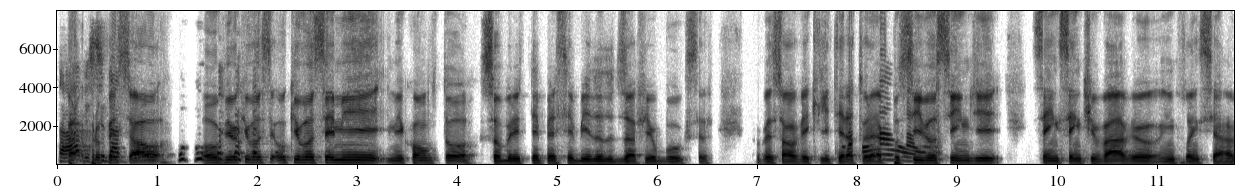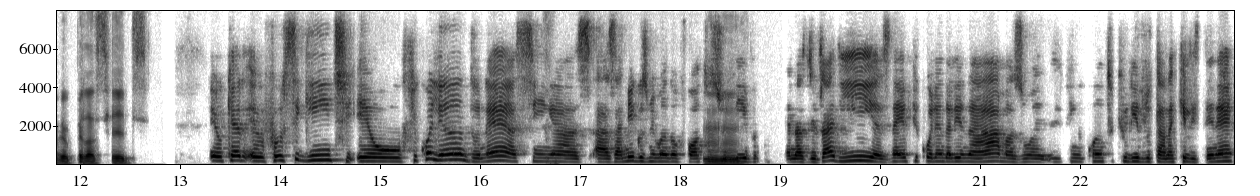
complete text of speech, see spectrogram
Para o pessoal ouvir o que você, o que você me, me contou sobre ter percebido do desafio Bookster. Para o pessoal ver que literatura ah. é possível sim de ser incentivável, influenciável pelas redes eu quero, eu, foi o seguinte, eu fico olhando, né, assim, as, as amigos me mandam fotos uhum. de livro é, nas livrarias, né, eu fico olhando ali na Amazon, enfim, enquanto que o livro está naquele, né,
